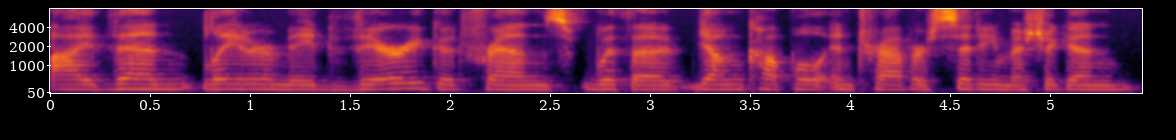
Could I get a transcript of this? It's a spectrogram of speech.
I then later made very good friends with a young couple in Traverse City, Michigan,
